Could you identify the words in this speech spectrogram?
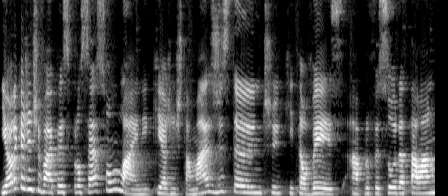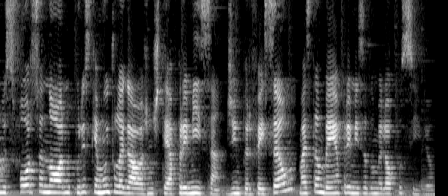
E a hora que a gente vai para esse processo online, que a gente está mais distante, que talvez a professora tá lá num esforço enorme, por isso que é muito legal legal a gente ter a premissa de imperfeição, mas também a premissa do melhor possível.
